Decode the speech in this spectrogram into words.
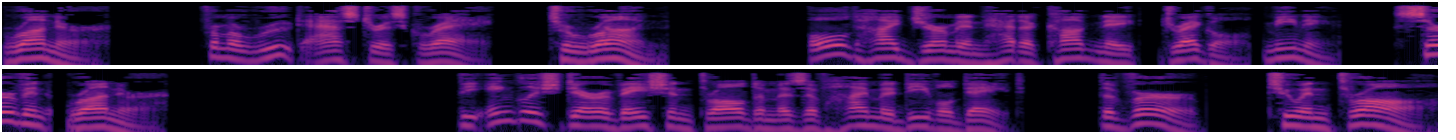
runner", from a root asterisk ray to run". Old High German had a cognate, dregel, meaning servant, runner. The English derivation thraldom is of high medieval date. The verb, to enthrall,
